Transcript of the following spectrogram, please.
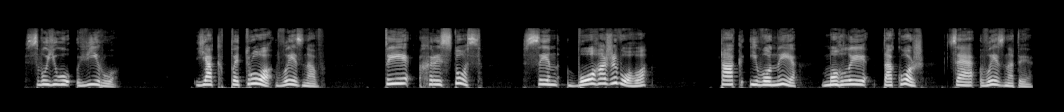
свою віру. Як Петро визнав, Ти Христос, Син Бога Живого, так і вони могли також це визнати.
